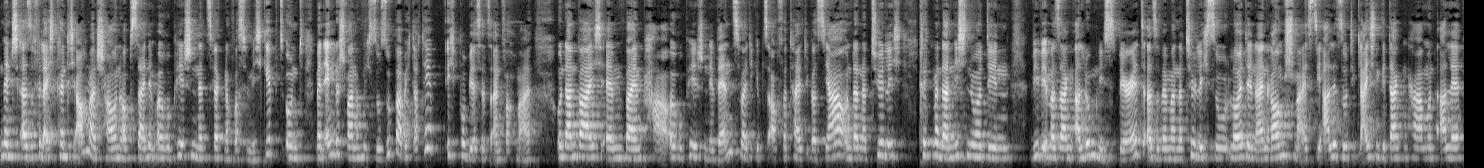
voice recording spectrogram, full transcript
Mensch, also vielleicht könnte ich auch mal schauen, ob es da in dem europäischen Netzwerk noch was für mich gibt. Und mein Englisch war noch nicht so super, aber ich dachte, hey, ich probiere es jetzt einfach mal. Und dann war ich ähm, bei ein paar europäischen Events, weil die gibt's auch verteilt übers Jahr. Und dann natürlich kriegt man da nicht nur den, wie wir immer sagen, Alumni-Spirit. Also wenn man natürlich so Leute in einen Raum schmeißt, die alle so die gleichen Gedanken haben und alle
